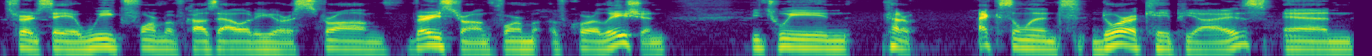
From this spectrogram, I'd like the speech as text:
it's fair to say, a weak form of causality or a strong, very strong form of correlation between kind of excellent Dora KPIs and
